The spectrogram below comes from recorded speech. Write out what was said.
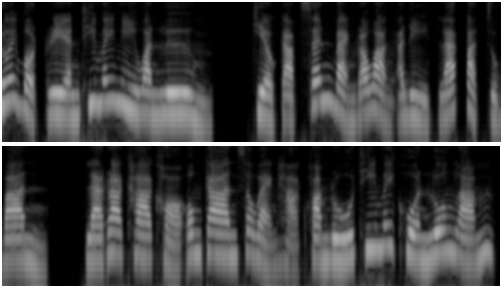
ด้วยบทเรียนที่ไม่มีวันลืม เกี่ยวกับเส้นแบ่งระหว่างอดีตและปัจจุบัน และราคาขององค์การแสวงหาความรู้ที่ไม่ควรล่วงล้ำ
